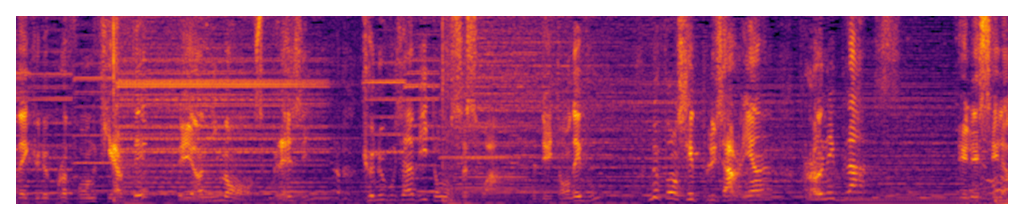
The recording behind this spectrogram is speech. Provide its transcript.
avec une profonde fierté et un immense plaisir que nous vous invitons ce soir. Détendez-vous, ne pensez plus à rien, prenez place et laissez la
